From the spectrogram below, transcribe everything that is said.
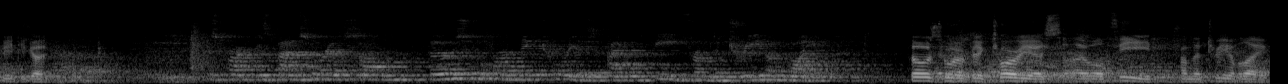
be to God. Those who are victorious I will feed from the tree of life. Those who are victorious I will feed from the tree of life.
